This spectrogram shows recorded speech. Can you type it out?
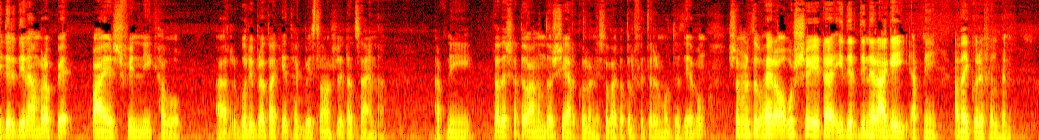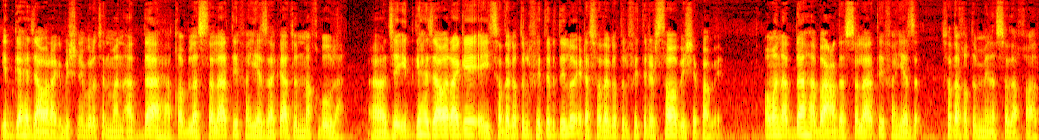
ঈদের দিন আমরা পায়েস, ফিন্নি খাব, আর গরিবরা তাকিয়ে থাকবে, ইসলাম আসলে এটা চায় না। আপনি তাদের সাথেও আনন্দ শেয়ার করলেন সদাকাতুল ফিতরের মধ্যে দিয়ে, এবং সম্মানিত ভাইয়েরা, অবশ্যই এটা ঈদের দিনের আগেই আপনি আদায় করে ফেলবেন। ঈদগাহে যাওয়ার আগে, বিষ্ণু বলেছেন, মান আদাহা কবলা সালাতি ফাহিয়া জাকাতুন মাকবুলা। যে ঈদগাহে যাওয়ার আগে এই সদাকাতুল ফিতর দিল, এটা সদাকাতুল ফিতরের সওয়াব এসে পাবে। ওমান আদাহা বা আদা সালাতি ফাহিয়া সদাকাতুম মিনাস সাদাকাত।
